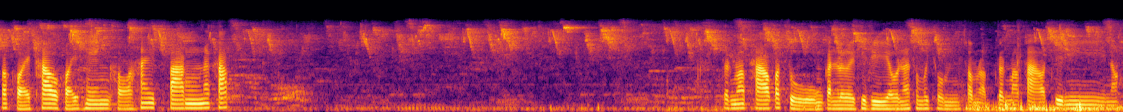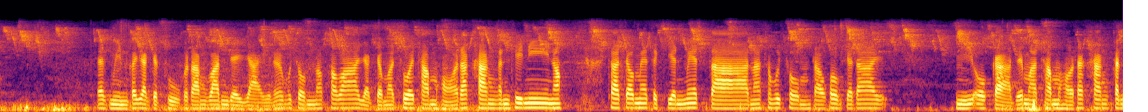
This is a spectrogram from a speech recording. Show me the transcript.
ก็ขอให้เข้าขอให้เฮงขอให้ปังนะครับต้นมะพร้าวก็สูงกันเลยทีเดียวนะท่านผู้ชมสำหรับต้นมะพร้าวที่นี่เนาะแอดมินก็อยากจะถูกรางวัลใหญ่ๆนะท่านผู้ชมเนาะเพราะว่าอยากจะมาช่วยทำหอระฆังกันที่นี่เนาะ ถ้าเจ้าแม่ตะเคียนเมตตานะท่านผู้ชมเราคงจะได้มีโอกาสได้มาทำหอระฆังกัน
